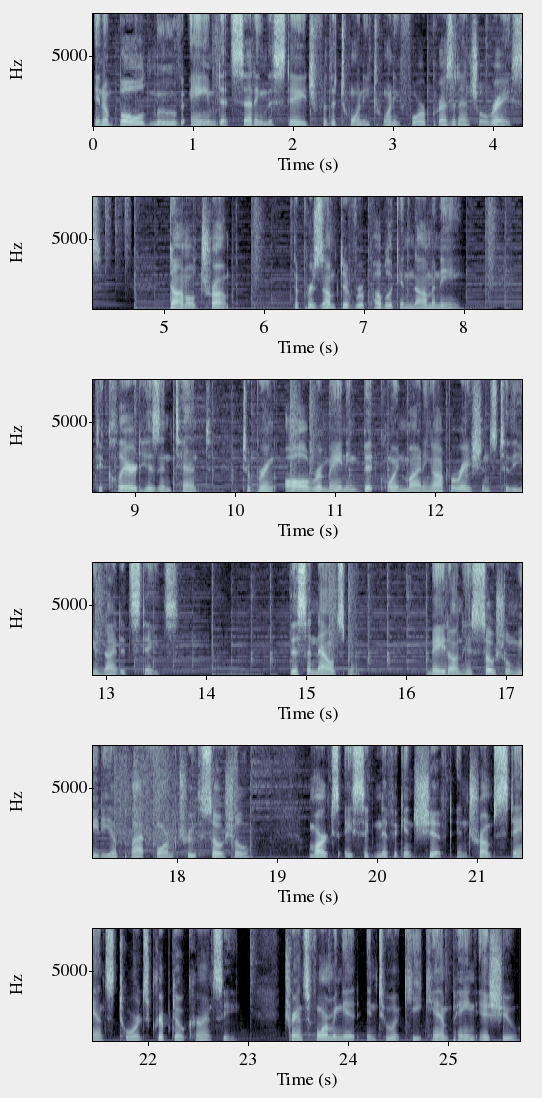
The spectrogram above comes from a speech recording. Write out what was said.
In a bold move aimed at setting the stage for the 2024 presidential race, Donald Trump, the presumptive Republican nominee, declared his intent to bring all remaining Bitcoin mining operations to the United States. This announcement, made on his social media platform Truth Social, marks a significant shift in Trump's stance towards cryptocurrency, transforming it into a key campaign issue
